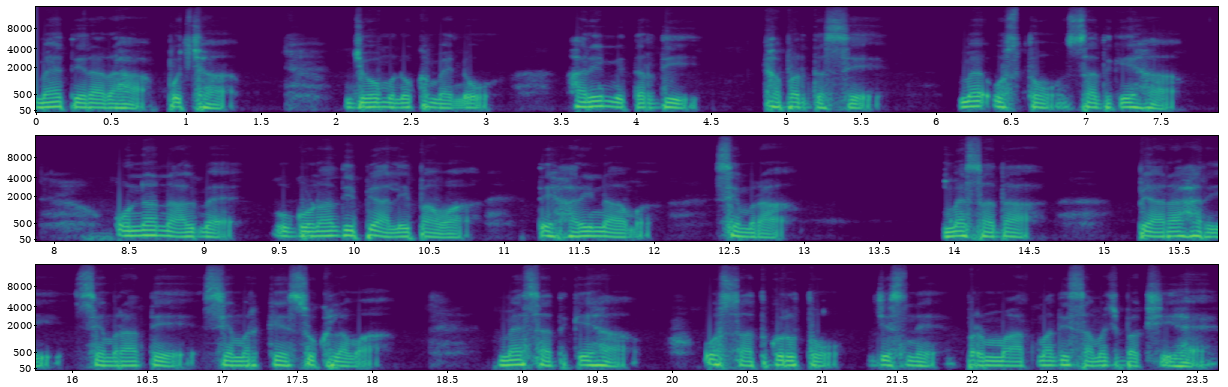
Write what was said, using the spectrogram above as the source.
ਮੈਂ ਤੇਰਾ ਰਾਹ ਪੁੱਛਾਂ। ਜੋ ਮਨੁੱਖ ਮੈਨੂੰ ਹਰੀ ਮਿੱਤਰ ਦੀ ਖਬਰ ਦੱਸੇ, ਮੈਂ ਉਸ ਤੋਂ ਸਦਕੇ ਹਾਂ। ਉਹਨਾਂ ਨਾਲ ਮੈਂ ਗੁਣਾਂ ਦੀ ਭਿਆਲੀ ਪਾਵਾਂ ਤੇ ਹਰੀ ਨਾਮ ਸਿਮਰਾਂ। ਮੈਂ ਸਦਾ ਪਿਆਰਾ ਹਰੀ ਸਿਮਰਾਂ ਤੇ ਸਿਮਰ ਕੇ ਸੁਖ ਲਵਾਂ। ਮੈਂ ਸਦਕੇ ਹਾਂ ਉਸ ਸਤਿਗੁਰੂ ਤੋਂ ਜਿਸ ਨੇ ਪਰਮਾਤਮਾ ਦੀ ਸਮਝ ਬਖਸ਼ੀ ਹੈ।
